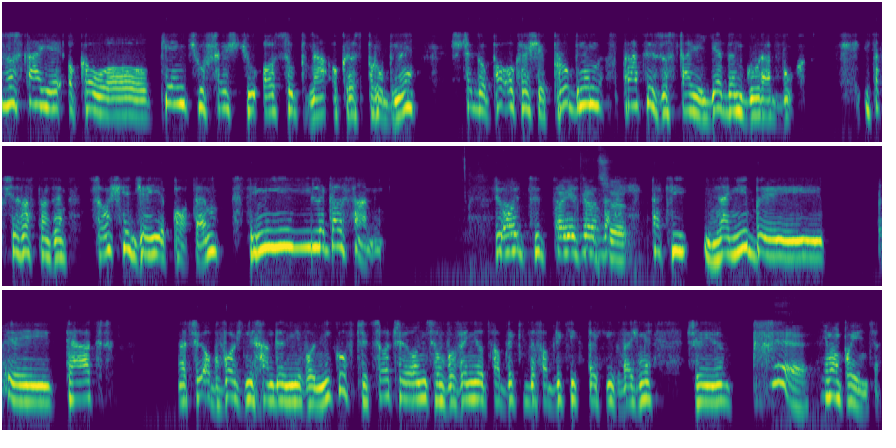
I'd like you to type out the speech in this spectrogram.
zostaje około pięciu, sześciu osób na okres próbny, z czego po okresie próbnym w pracy zostaje jeden, góra dwóch. I tak się zastanawiam, co się dzieje potem z tymi legalsami. No, to jest, Piotrze. taki na niby teatr Znaczy obwoźny handel niewolników, czy co? Czy oni są wożeni od fabryki do fabryki, ktoś ich weźmie? Czy... Nie. Nie mam pojęcia.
